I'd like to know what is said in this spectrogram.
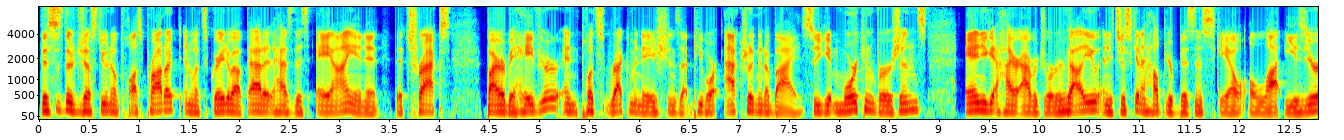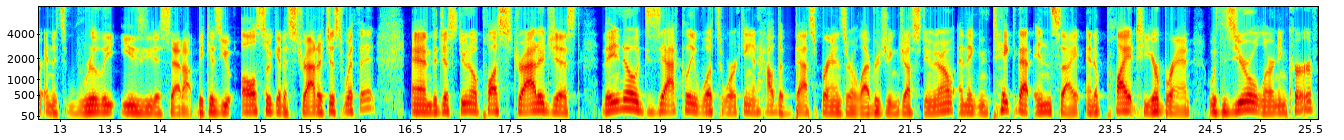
This is their Justuno Plus product. And what's great about that, it has this AI in it that tracks buyer behavior and puts recommendations that people are actually going to buy. So you get more conversions and you get higher average order value. And it's just going to help your business scale a lot easier. And it's really easy to set up because you also get a strategist with it. And the Justuno Plus strategist, they know exactly what's working and how the best brands are leveraging Justuno. And they can take that insight and apply it to your brand with zero learning curve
